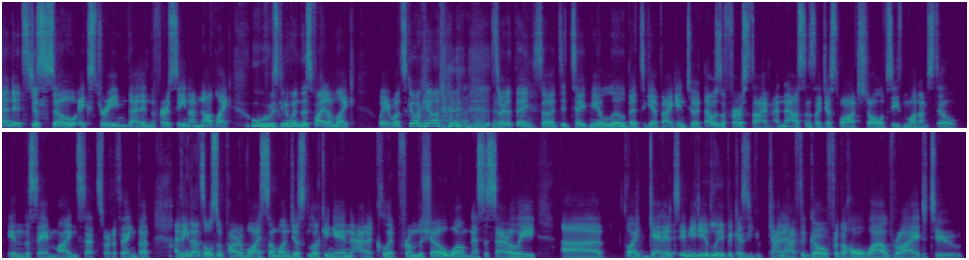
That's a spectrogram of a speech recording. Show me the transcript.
and it's just so extreme that in the first scene I'm not like ooh who's gonna win this fight? I'm like wait, what's going on? sort of thing. So it did take me a little bit to get back into it. That was the first time. And now, since I just watched all of season one, I'm still in the same mindset, sort of thing. But I think that's also part of why someone just looking in at a clip from the show won't necessarily. Uh, like get it immediately because you kind of have to go for the whole wild ride to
